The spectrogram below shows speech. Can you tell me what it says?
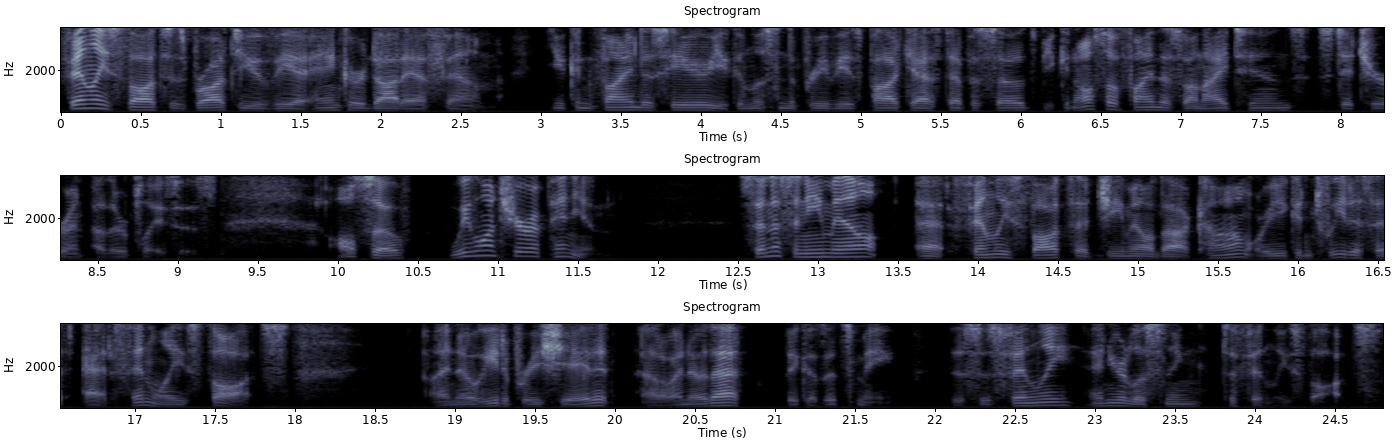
Finley's Thoughts is brought to you via Anchor.fm. You can find us here, you can listen to previous podcast episodes, but you can also find us on iTunes, Stitcher, and other places. Also, we want your opinion. Send us an email at finleysthoughts at gmail.com or you can tweet us at, at Finley's Thoughts. I know he'd appreciate it. How do I know that? Because it's me. This is Finley, and you're listening to Finley's Thoughts.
